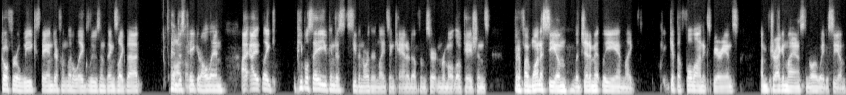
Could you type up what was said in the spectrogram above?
go for a week, stay in different little igloos and things like that, and just take it all in. I, I like people say you can just see the Northern Lights in Canada from certain remote locations, but if I want to see them legitimately and like get the full on experience, I'm dragging my ass to Norway to see them,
